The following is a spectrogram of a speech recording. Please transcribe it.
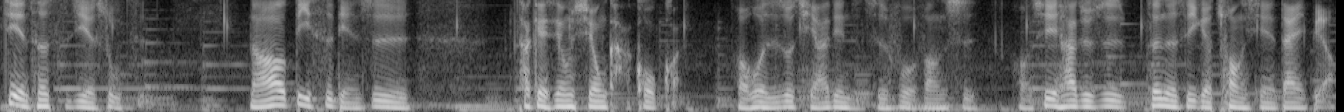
建车司机的数字。然后第四点是，它可以是用信用卡扣款哦，或者是说其他电子支付的方式哦，所以它就是真的是一个创新的代表。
